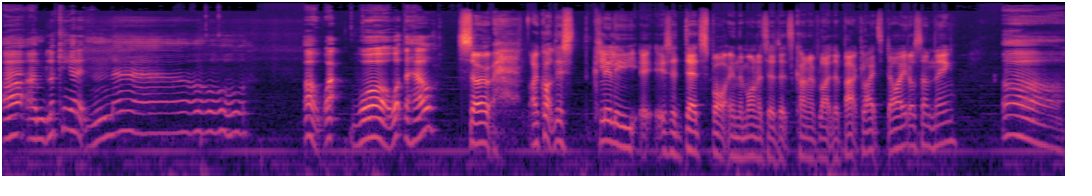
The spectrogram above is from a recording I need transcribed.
Uh, I'm looking at it now. Oh, what? Whoa, what the hell? So, I've got this. Clearly, it's a dead spot in the monitor that's kind of like the backlight's died or something. Oh.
